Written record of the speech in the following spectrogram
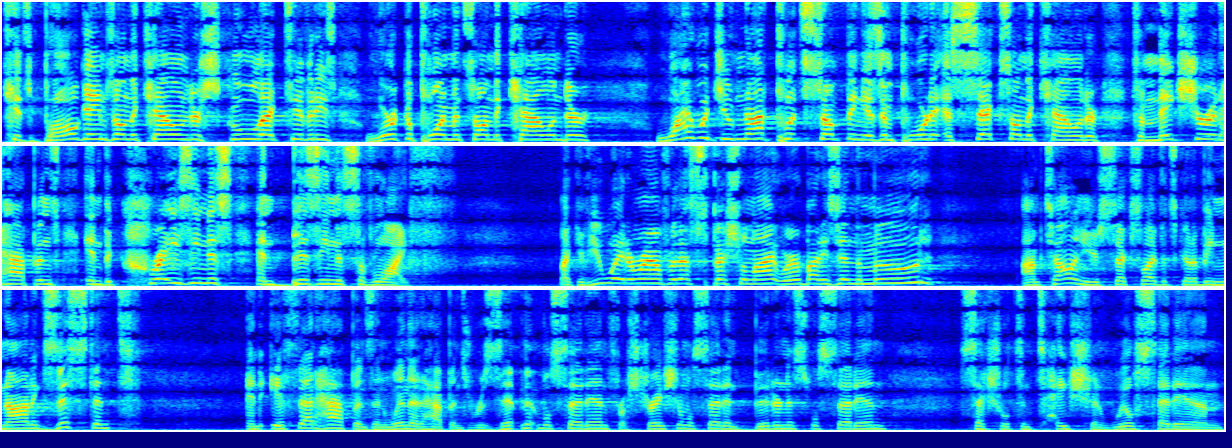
kids' ball games on the calendar, school activities, work appointments on the calendar. Why would you not put something as important as sex on the calendar to make sure it happens in the craziness and busyness of life? Like if you wait around for that special night where everybody's in the mood, I'm telling you, your sex life is going to be non existent. And if that happens, and when that happens, resentment will set in, frustration will set in, bitterness will set in, sexual temptation will set in,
